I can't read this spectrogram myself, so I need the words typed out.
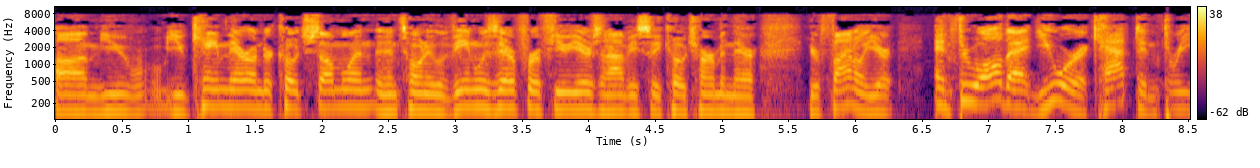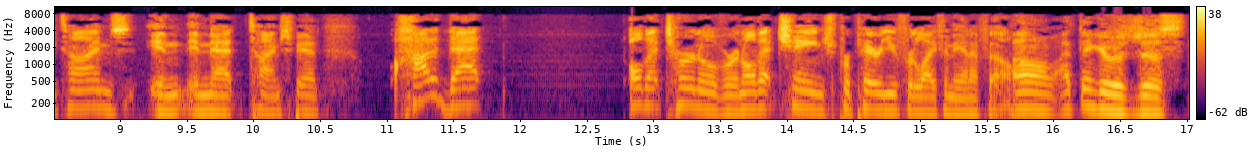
Um, you you came there under Coach Sumlin, and then Tony Levine was there for a few years, and obviously Coach Herman there your final year. And through all that, you were a captain three times in in that time span. How did that all that turnover and all that change prepare you for life in the NFL? Um, I think it was just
